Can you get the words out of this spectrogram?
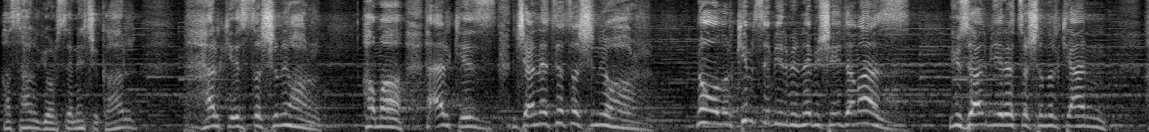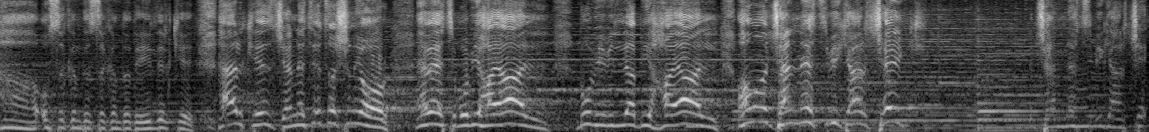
hasar görse ne çıkar? Herkes taşınıyor. Ama herkes cennete taşınıyor. Ne olur kimse birbirine bir şey demez. Güzel bir yere taşınırken Ha, o sıkıntı sıkıntı değildir ki. Herkes cennete taşınıyor. Evet bu bir hayal. Bu bir villa bir hayal. Ama cennet bir gerçek. Cennet bir gerçek.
